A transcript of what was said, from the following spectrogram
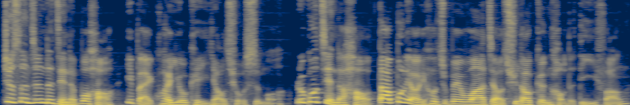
就算真的剪得不好，一百块又可以要求什么？如果剪得好，大不了以后就被挖角去到更好的地方。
